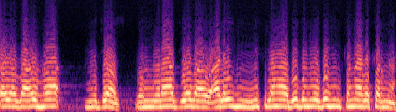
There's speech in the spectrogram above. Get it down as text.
ويضعها مجاز والمراد يضع عليهم مثلها بذنوبهم كما ذكرنا.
